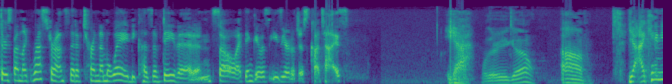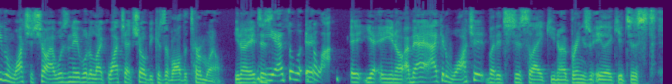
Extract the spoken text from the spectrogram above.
there's been like restaurants that have turned them away because of david and so i think it was easier to just cut ties Yeah. Well, there you go. Um, yeah, I can't even watch the show. I wasn't able to like watch that show because of all the turmoil. You know, it's just yeah it's a li- it's it- a lot it- yeah, you know, I mean, I, I could watch it, but it's just like you know, it brings me like it just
